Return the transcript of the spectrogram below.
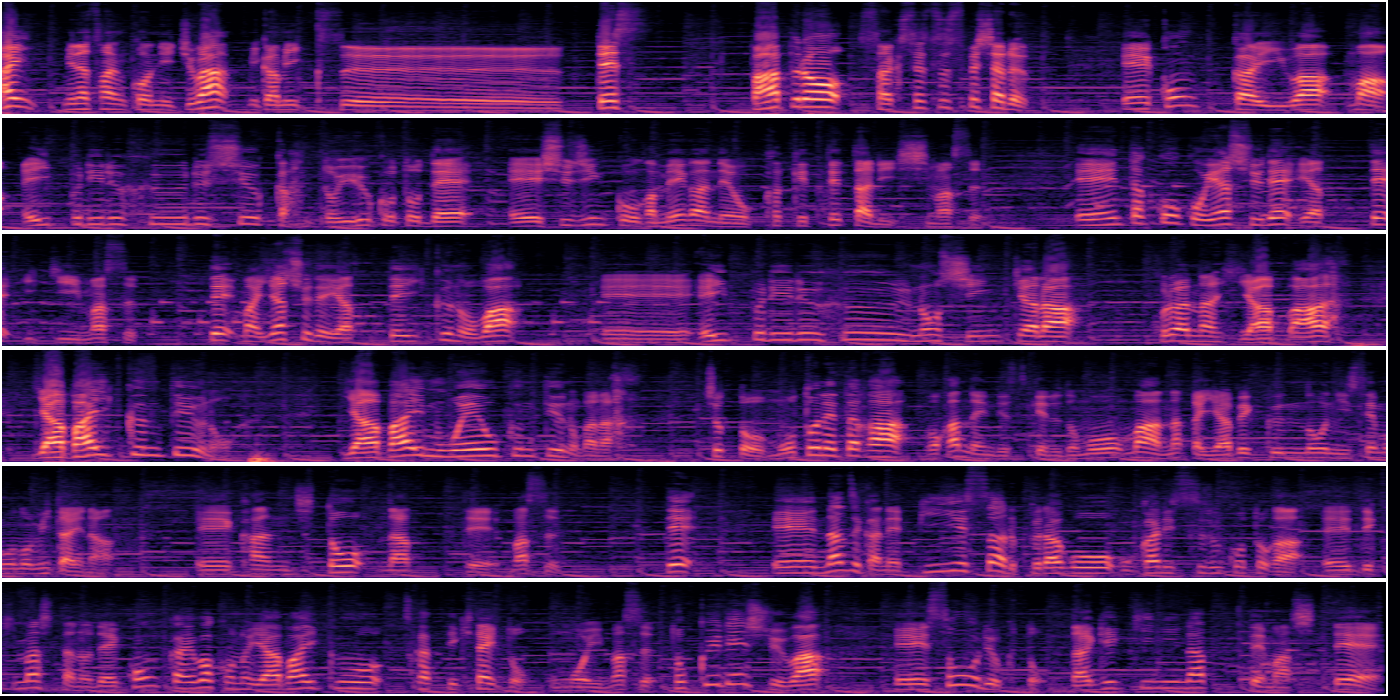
はい皆さんこんにちは。ミカミックスです。パワープロサクセススペシャル、えー、今回は、まあ、エイプリルフール週間ということで、えー、主人公がメガネをかけてたりします、えー、エンタ高校野手でやっていきます。で、まあ、野手でやっていくのは、えエイプリルフールの新キャラ。これは何？やばやばいくんっていうの？やばい萌えおくんっていうのかな？ちょっと元ネタがわかんないんですけれども、まあなんか矢部くんの偽物みたいな、え、感じとなってます。で、えー、なぜかね PSR プラゴをお借りすることが、えー、できましたので今回はこのヤバイくんを使っていきたいと思います。得意練習は、えー、走力と打撃になってまして、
